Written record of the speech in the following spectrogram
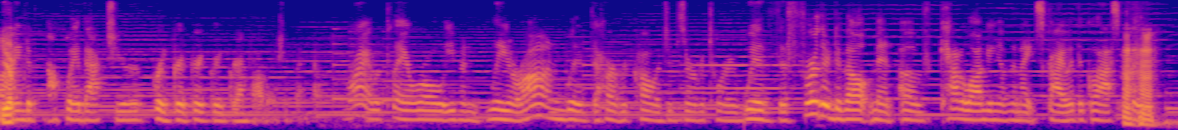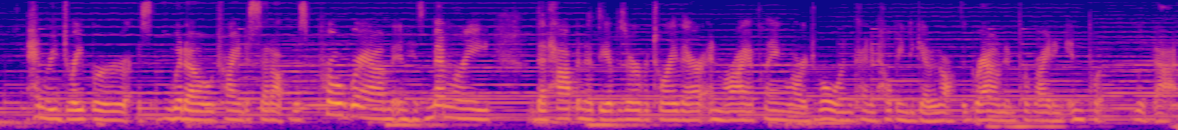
find yep. a pathway back to your great great great great grandfather or something. Maria would play a role even later on with the Harvard College Observatory, with the further development of cataloging of the night sky with the glass plate. Mm-hmm. Henry Draper's widow trying to set up this program in his memory that happened at the observatory there, and Maria playing a large role in kind of helping to get it off the ground and providing input with that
